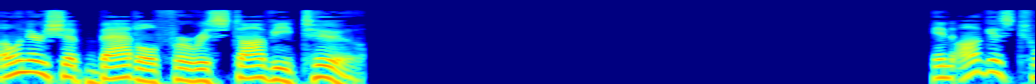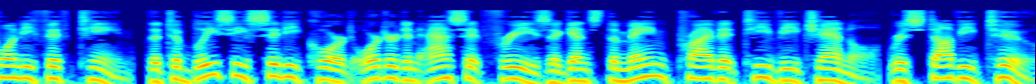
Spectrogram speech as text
Ownership battle for Rustavi II In August 2015, the Tbilisi City Court ordered an asset freeze against the main private TV channel, Rustavi 2,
